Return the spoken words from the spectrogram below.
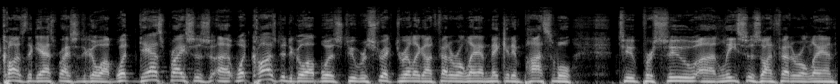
cause the gas prices to go up. What gas prices, uh, what caused it to go up was to restrict drilling on federal land, make it impossible to pursue uh, leases on federal land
